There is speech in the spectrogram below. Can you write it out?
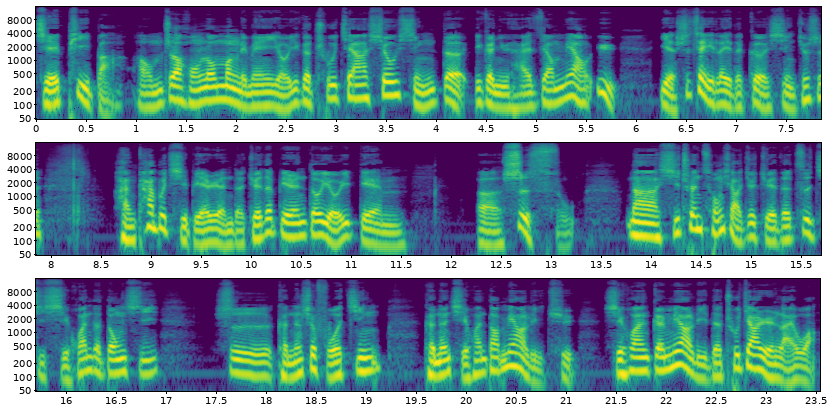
洁癖吧？啊，我们知道《红楼梦》里面有一个出家修行的一个女孩子叫妙玉，也是这一类的个性，就是。很看不起别人的，觉得别人都有一点呃世俗。那惜春从小就觉得自己喜欢的东西是可能是佛经，可能喜欢到庙里去，喜欢跟庙里的出家人来往。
